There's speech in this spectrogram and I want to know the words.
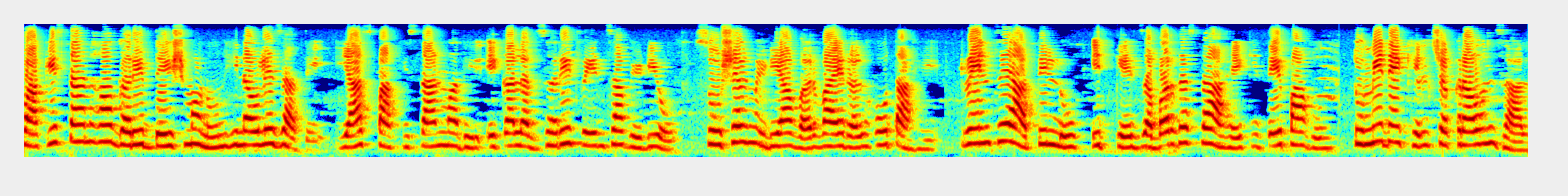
पाकिस्तान हा गरीब देश म्हणून हिनवले जाते. याच पाकिस्तानमधील एका लक्झरी ट्रेनचा व्हिडिओ सोशल मीडियावर व्हायरल होत आहे. ट्रेनचे आतील लुक इतके जबरदस्त आहे की ते पाहून तुम्ही देखील चक्रावून जाल.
